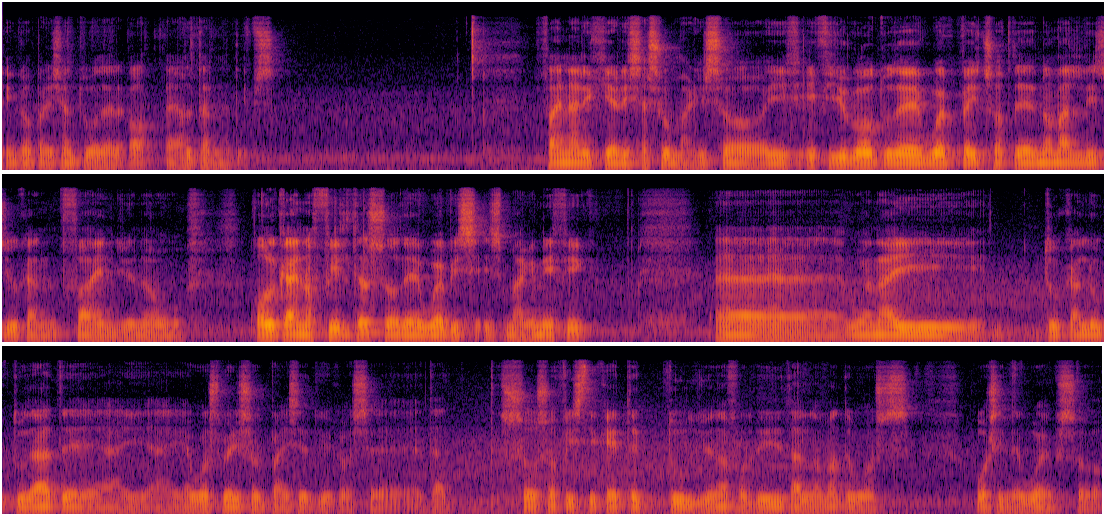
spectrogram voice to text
in comparison to other uh, alternatives. Finally, here is a summary. So if, if you go to the web page of the Nomad List, you can find, you know, all kind of filters. So the web is, is magnific. Uh, when I took a look to that, uh, I, I was very surprised because uh, that so sophisticated tool, you know, for digital nomad was was in the web. So,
